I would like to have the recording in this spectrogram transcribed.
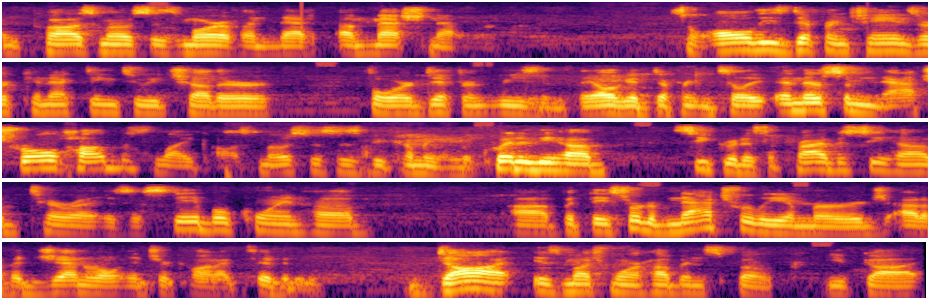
and Cosmos is more of a net a mesh network. So all these different chains are connecting to each other for different reasons. They all get different utility, and there's some natural hubs like Osmosis is becoming a liquidity hub, Secret is a privacy hub, Terra is a stablecoin hub, uh, but they sort of naturally emerge out of a general interconnectivity. Dot is much more hub and spoke. You've got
